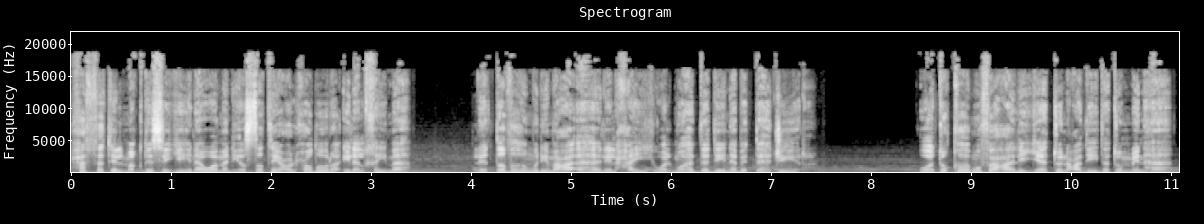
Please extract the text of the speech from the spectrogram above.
حثت المقدسيين ومن يستطيع الحضور إلى الخيمة للتضامن مع أهالي الحي والمهددين بالتهجير. وتقام فعاليات عديدة منها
